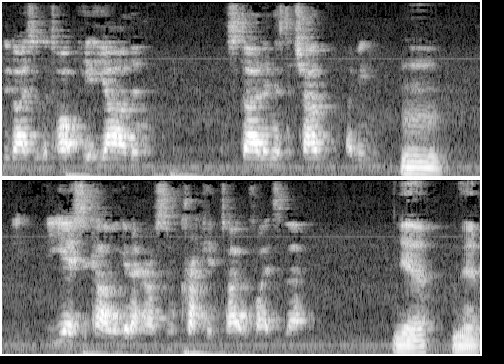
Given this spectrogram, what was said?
the guys at the top, Petr Yan and Sterling as the champ. I mean, Mm, the years to come, we're going to have some cracking title fights there. yeah, yeah.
